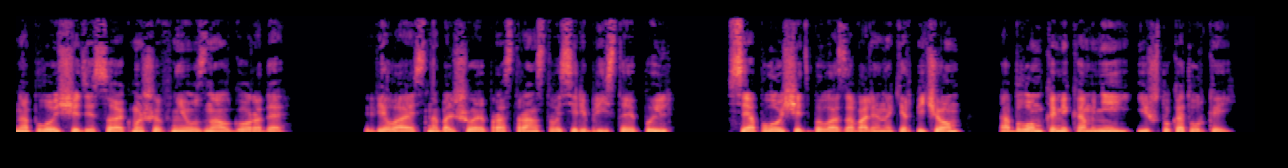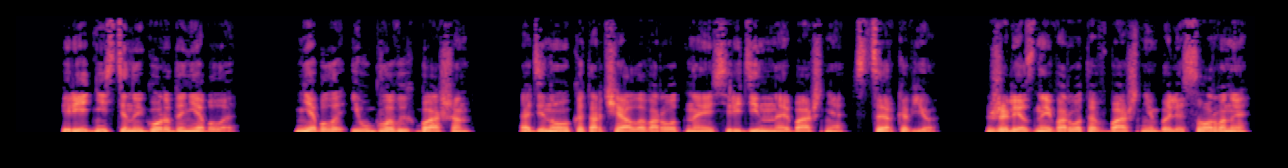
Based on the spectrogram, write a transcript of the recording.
На площади Сакмышев не узнал города. Велась на большое пространство серебристая пыль, вся площадь была завалена кирпичом, обломками камней и штукатуркой. Передней стены города не было. Не было и угловых башен. Одиноко торчала воротная серединная башня с церковью. Железные ворота в башне были сорваны,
